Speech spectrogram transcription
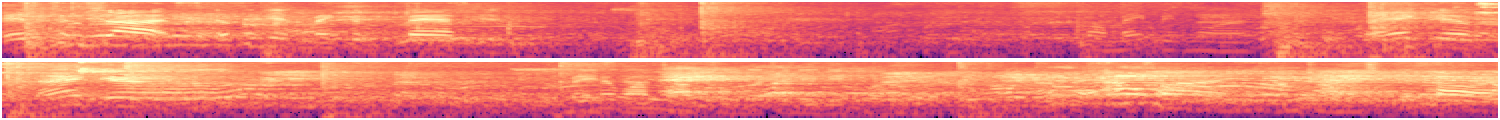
shots because he didn't make the basket. Come on, make me one. Thank you. Thank you. Basically, I talk too much. I need to be quiet. Okay, I'm trying. It's hard.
